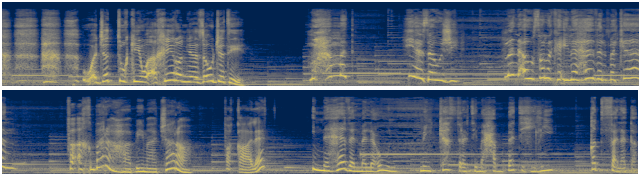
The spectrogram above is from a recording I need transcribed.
وجدتك وأخيرا يا زوجتي. محمد يا زوجي من أوصلك إلى هذا المكان؟ فأخبرها بما جرى فقالت إن هذا الملعون من كثرة محبته لي قد فلت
